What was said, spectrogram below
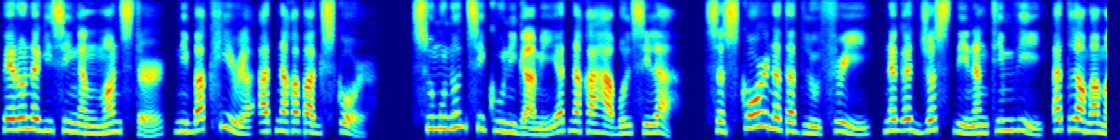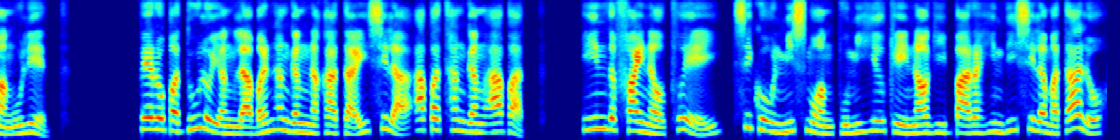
Pero nagising ang monster, ni Bakira at nakapag-score. Sumunod si Kunigami at nakahabol sila. Sa score na 3-3, nag-adjust din ang Team V, at lamamang ulit. Pero patuloy ang laban hanggang nakatay sila 4 hanggang 4. In the final play, si Koon mismo ang pumihil kay Nagi para hindi sila matalo,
